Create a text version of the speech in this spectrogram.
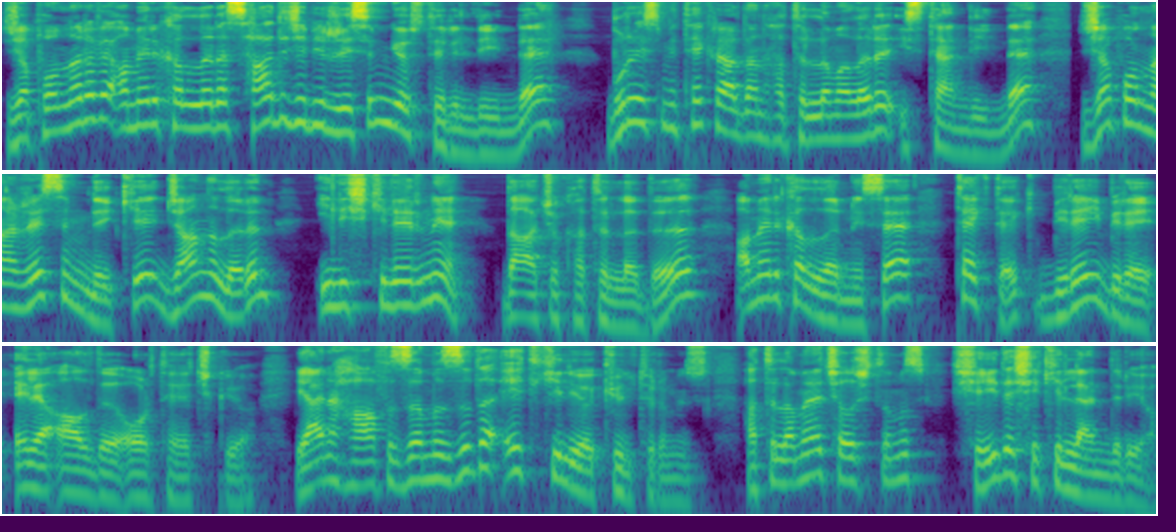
Japonlara ve Amerikalılara sadece bir resim gösterildiğinde bu resmi tekrardan hatırlamaları istendiğinde Japonlar resimdeki canlıların ilişkilerini daha çok hatırladığı, Amerikalıların ise tek tek birey birey ele aldığı ortaya çıkıyor. Yani hafızamızı da etkiliyor kültürümüz. Hatırlamaya çalıştığımız şeyi de şekillendiriyor.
